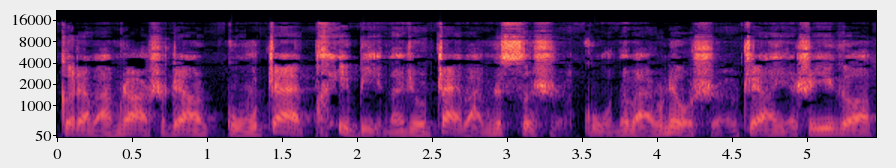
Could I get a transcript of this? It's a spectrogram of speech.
各占百分之二十，这样股债配比呢就是债百分之四十，股呢百分之六十，这样也是一个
